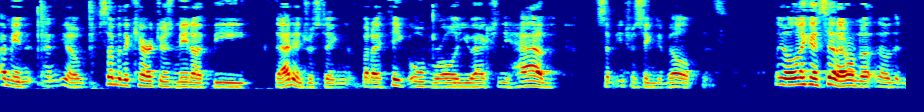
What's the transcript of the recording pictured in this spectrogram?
I mean, and you know, some of the characters may not be that interesting, but I think overall you actually have some interesting developments. You know, like I said, I don't know that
